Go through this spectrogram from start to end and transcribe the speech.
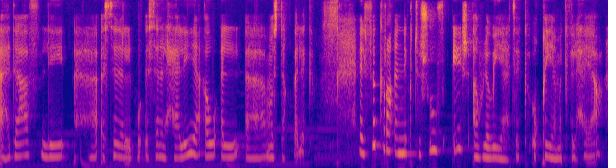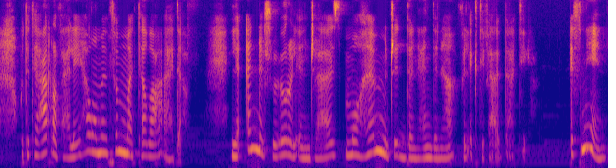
أهداف للسنة الحالية أو مستقبلك. الفكرة أنك تشوف إيش أولوياتك وقيمك في الحياة وتتعرف عليها ومن ثم تضع أهداف. لأن شعور الإنجاز مهم جدا عندنا في الاكتفاء الذاتي. اثنين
